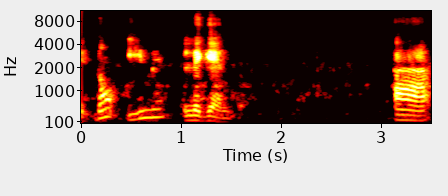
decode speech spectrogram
едно име легенда. А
